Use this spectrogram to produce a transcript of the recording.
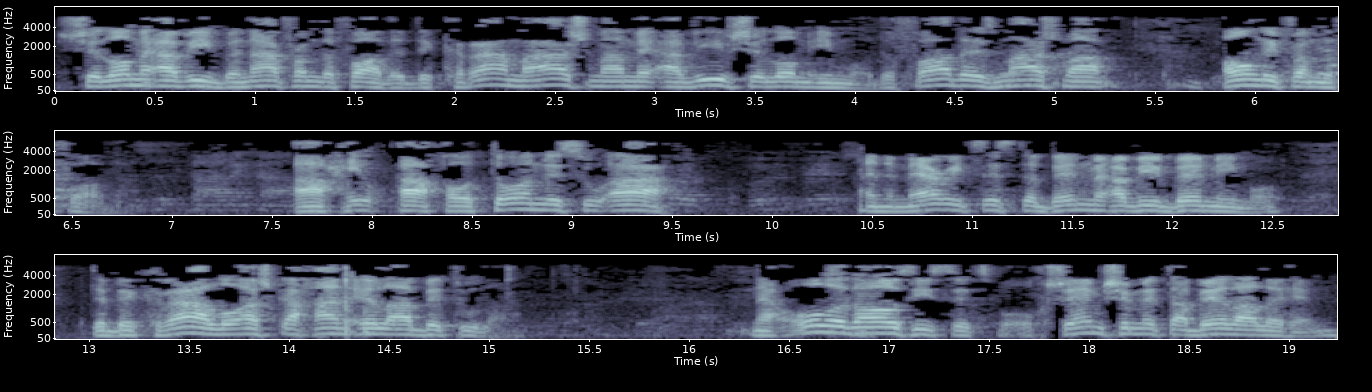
shalom me'aviv, but not from the father. Dekra mashma me'aviv, imo. The father is mashma only from the father. Achi- Achoto nesu'ah, and a married sister, ben me'aviv, ben me'imo. The bekra lo ashkahan ela betula. Now all of those he sits for. Uchshem shemetabel alehim.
